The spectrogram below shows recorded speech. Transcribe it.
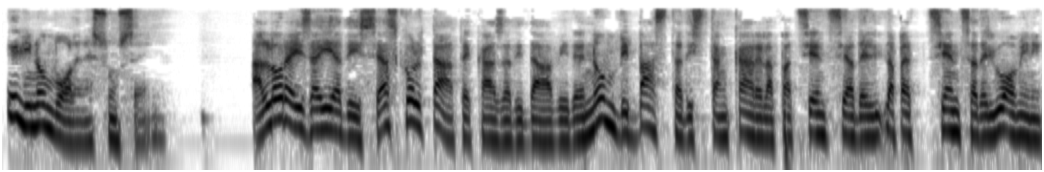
Egli non vuole nessun segno. Allora Isaia disse, ascoltate casa di Davide, non vi basta di stancare la pazienza, del, la pazienza degli uomini,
